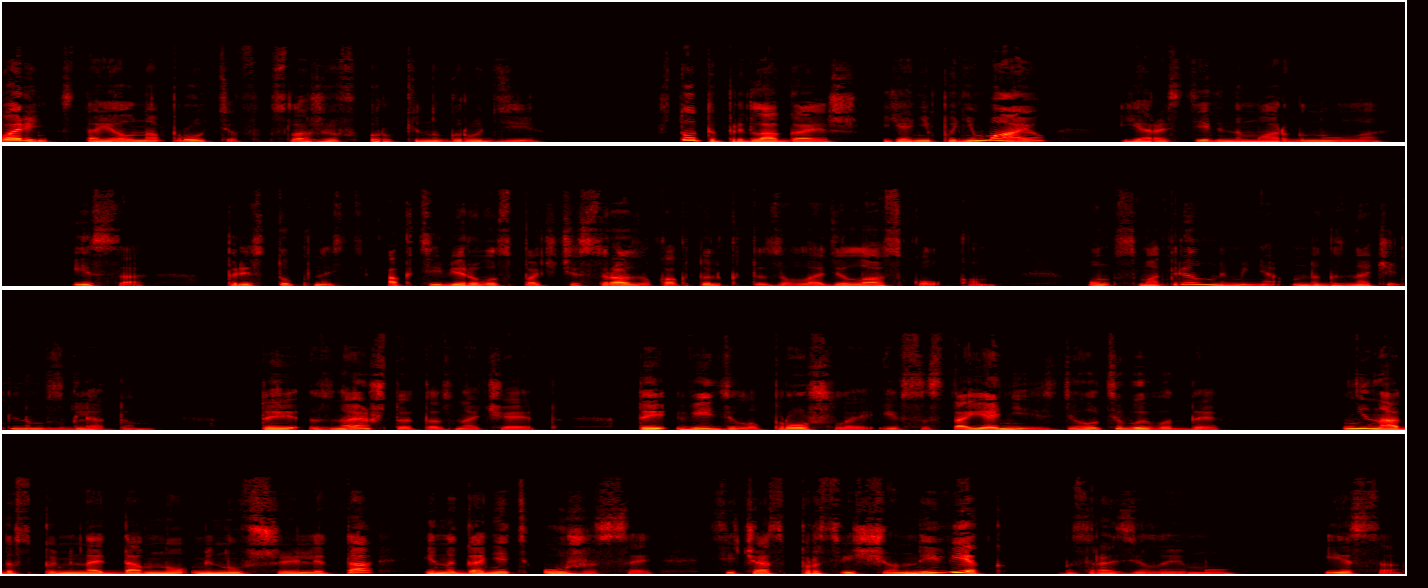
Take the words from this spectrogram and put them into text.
Парень стоял напротив, сложив руки на груди. «Что ты предлагаешь? Я не понимаю». Я растерянно моргнула. «Иса, преступность активировалась почти сразу, как только ты завладела осколком. Он смотрел на меня многозначительным взглядом. «Ты знаешь, что это означает? Ты видела прошлое и в состоянии сделать выводы». «Не надо вспоминать давно минувшие лета и нагонять ужасы. Сейчас просвещенный век», — возразила ему. «Иса,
